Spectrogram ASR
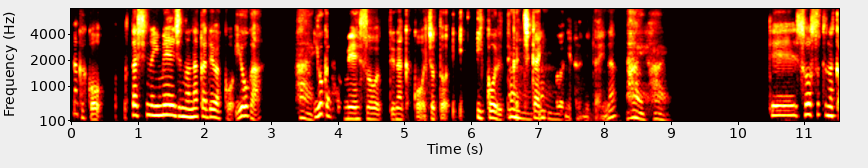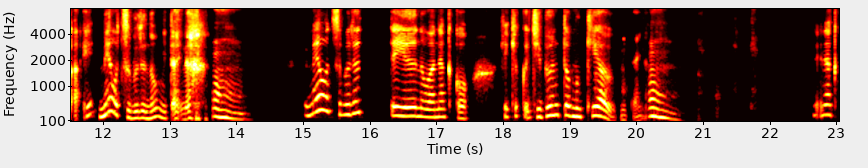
なんかこう、私のイメージの中では、こう、ヨガはい。ヨガと瞑想ってなんかこう、ちょっとイイコールっていううんか近いところにあるみたいな。はいはい。で、そうするとなんか、え、目をつぶるの？みたいな。うん。目をつぶるっていうのはなんかこう、結局自分と向き合うみたいな。うん。で、なんか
